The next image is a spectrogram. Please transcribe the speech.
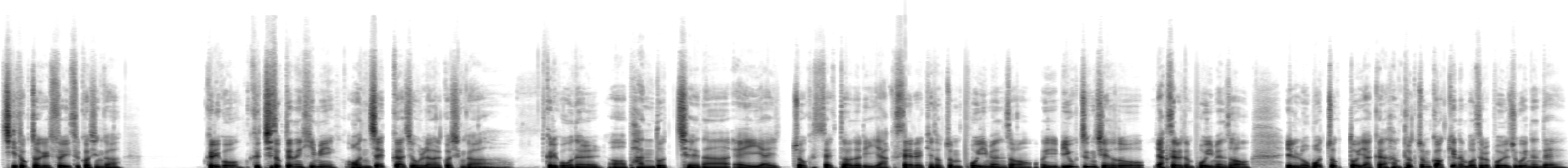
지속적일 수 있을 것인가? 그리고 그 지속되는 힘이 언제까지 올라갈 것인가? 그리고 오늘 어, 반도체나 AI 쪽 섹터들이 약세를 계속 좀 보이면서 이 미국 증시에서도 약세를 좀 보이면서 이 로봇 쪽도 약간 한풀 좀 꺾이는 모습을 보여주고 있는데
